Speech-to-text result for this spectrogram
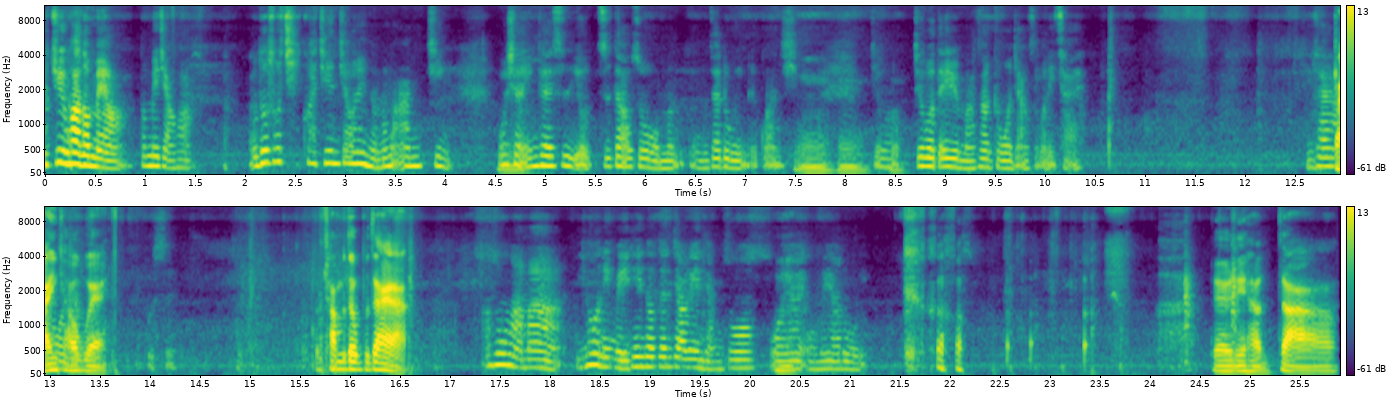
一句话都没有，都没讲话。我都说奇怪，今天教练怎么那么安静？我想应该是有知道说我们我们在录影的关系。嗯嗯。结果结果 David 马上跟我讲什么？你猜？你猜？胆小鬼。不是。他们都不在啊。他说：“妈妈，以后你每天都跟教练讲说，我要、嗯、我们要录影。”对，你很炸啊！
